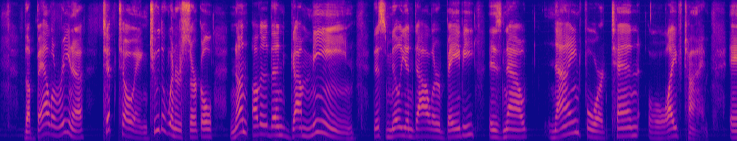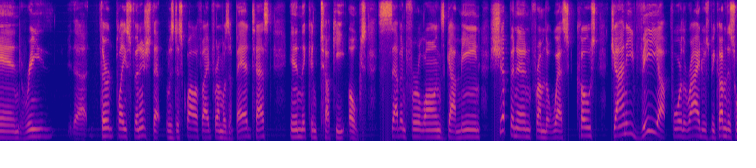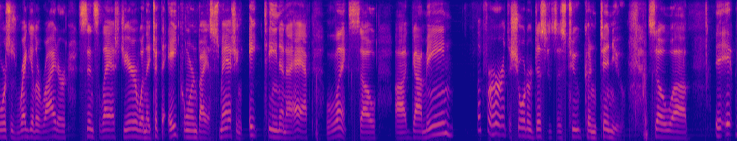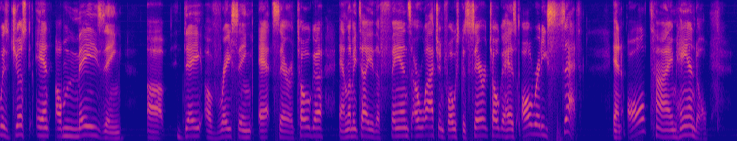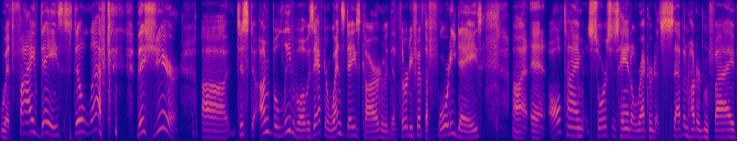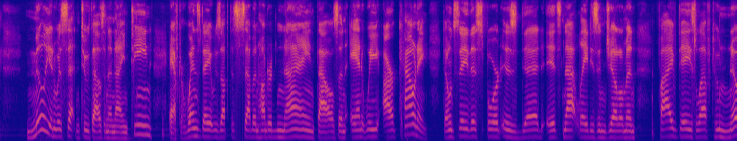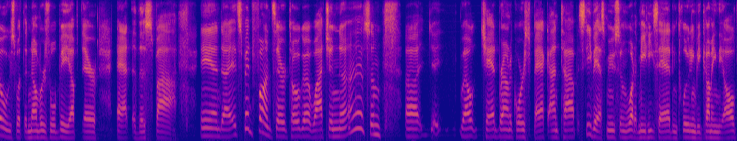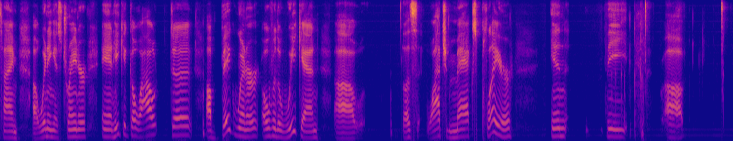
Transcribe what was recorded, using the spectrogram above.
the ballerina tiptoeing to the winner's circle, none other than Gamine. This million dollar baby is now nine for 10 lifetime. And re, the third place finish that was disqualified from was a bad test in the Kentucky Oaks. Seven furlongs, Gamine shipping in from the West Coast. Johnny V up for the ride, who's become this horse's regular rider since last year when they took the Acorn by a smashing 18 and a half lengths. So uh, Gamine, look for her at the shorter distances to continue. So uh, it, it, was just an amazing uh, day of racing at Saratoga. And let me tell you, the fans are watching, folks, because Saratoga has already set an all time handle with five days still left this year. Uh, just unbelievable. It was after Wednesday's card, the 35th of 40 days. Uh, an all time sources handle record of 705 million was set in 2019. After Wednesday, it was up to 709,000, and we are counting. Don't say this sport is dead. It's not, ladies and gentlemen five days left. Who knows what the numbers will be up there at the spa? And uh, it's been fun, Saratoga, watching uh, some. Uh, well, Chad Brown, of course, back on top. Steve Asmussen, what a meet he's had, including becoming the all-time uh, winningest trainer, and he could go out uh, a big winner over the weekend. Uh, let's watch Max Player in the uh,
